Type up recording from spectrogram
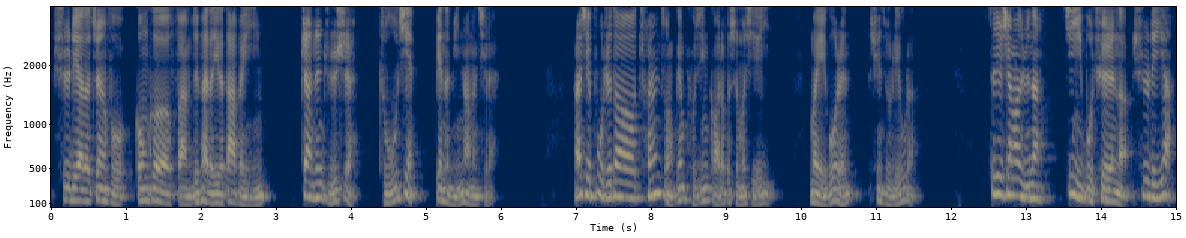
叙利亚的政府攻克反对派的一个大本营，战争局势逐渐变得明朗了起来。而且不知道川总跟普京搞了个什么协议，美国人迅速溜了，这就相当于呢进一步确认了叙利亚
